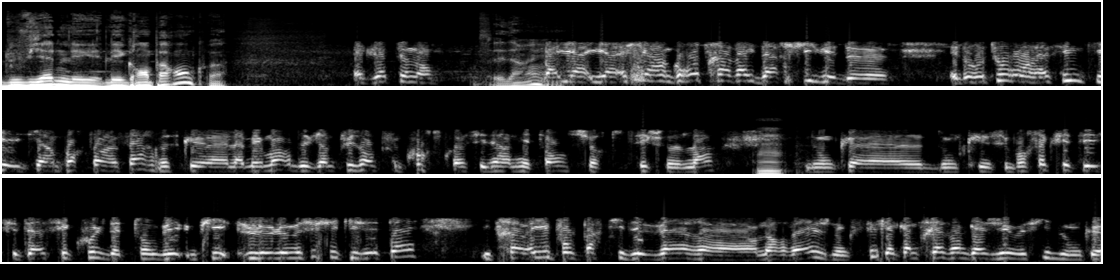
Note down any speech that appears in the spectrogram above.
d'où viennent les, les grands-parents, quoi. Exactement. C'est dingue. Bah, Il y, a, il y a- il y a un gros travail d'archives et de, et de retour aux racines qui est, qui est important à faire parce que euh, la mémoire devient de plus en plus courte quoi, ces derniers temps sur toutes ces choses-là. Mm. Donc, euh, donc c'est pour ça que c'était c'était assez cool d'être tombé. Et Puis le, le monsieur chez qui j'étais, il travaillait pour le Parti des Verts euh, en Norvège, donc c'était quelqu'un de très engagé aussi. Donc euh,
